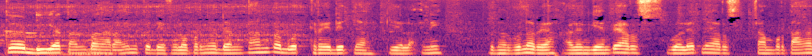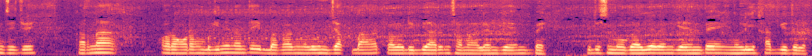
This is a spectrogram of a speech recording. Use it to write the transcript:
ke dia tanpa ngarahin ke developernya dan tanpa buat kreditnya. Gila ini benar-benar ya Alien GMP harus gue lihat nih harus campur tangan sih cuy. Karena orang-orang begini nanti bakal ngelunjak banget kalau dibiarin sama Alien GMP jadi semoga aja Alien GMP ngelihat gitu loh.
